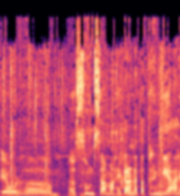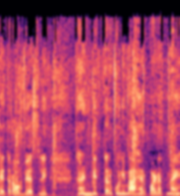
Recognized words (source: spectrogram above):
एवढं सुमसाम आहे. कारण आता थंडी आहे तर ऑब्व्हियसली थंडीत तर कुणी बाहेर पडत नाही.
